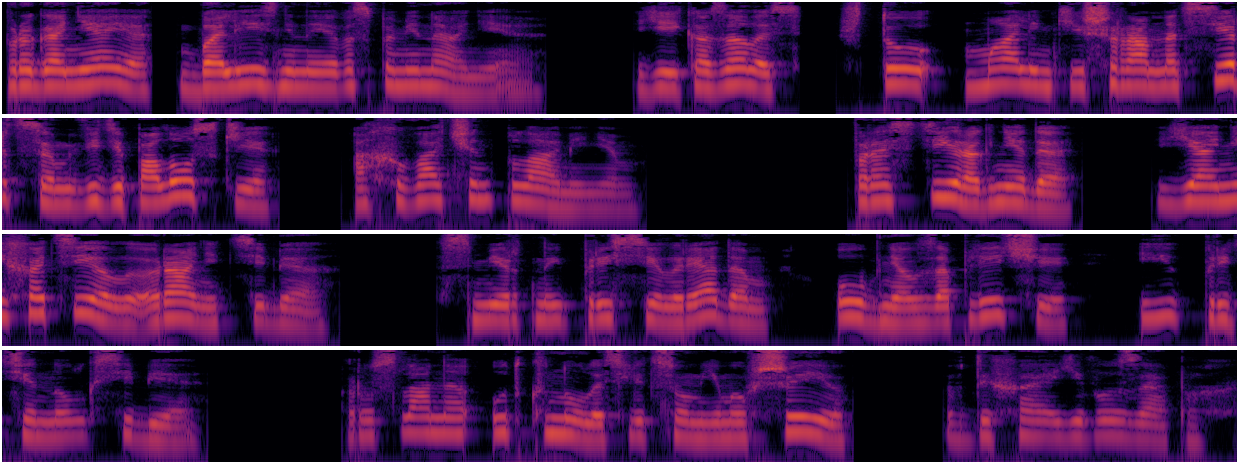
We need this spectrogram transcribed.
прогоняя болезненные воспоминания. Ей казалось, что маленький шрам над сердцем в виде полоски охвачен пламенем. «Прости, Рогнеда, «Я не хотел ранить тебя». Смертный присел рядом, обнял за плечи и притянул к себе. Руслана уткнулась лицом ему в шею, вдыхая его запах.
